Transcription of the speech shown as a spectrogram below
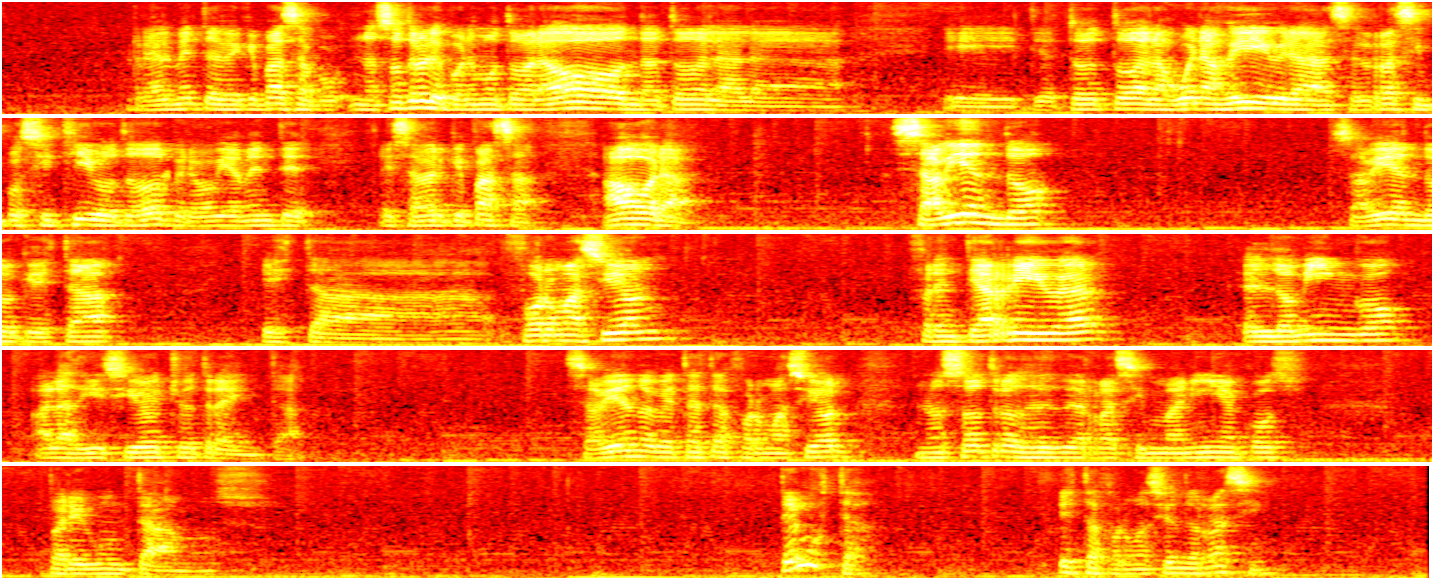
Realmente es ver qué pasa. Nosotros le ponemos toda la onda, toda la, eh, todas las buenas vibras, el Racing positivo, todo, pero obviamente es saber qué pasa. Ahora, sabiendo, sabiendo que está esta formación frente a River el domingo a las 18.30 sabiendo que está esta formación, nosotros desde Racing Maníacos preguntamos. ¿Te gusta esta formación de Racing?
